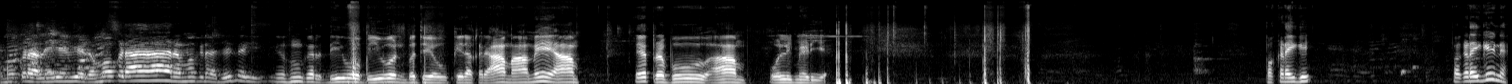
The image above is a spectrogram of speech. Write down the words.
રમકડા લઈ આવીએ. રમકડા રમકડા જોઈ લઈ શું કરે? દીવો બીવો ને બધું એવું કર્યા કરે. આમ આમ એ આમ. એ પ્રભુ આમ. ઓલી મેળીએ. પકડાઈ ગઈ? પકડાઈ ગઈ ને?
